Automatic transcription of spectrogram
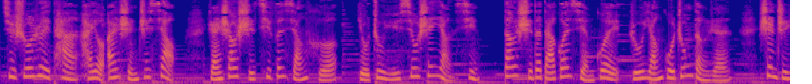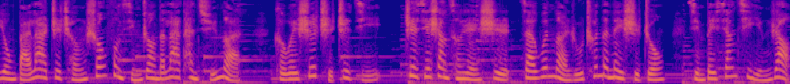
据说瑞炭还有安神之效，燃烧时气氛祥和，有助于修身养性。当时的达官显贵如杨国忠等人，甚至用白蜡制成双凤形状的蜡炭取暖，可谓奢侈至极。这些上层人士在温暖如春的内室中，仅被香气萦绕，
